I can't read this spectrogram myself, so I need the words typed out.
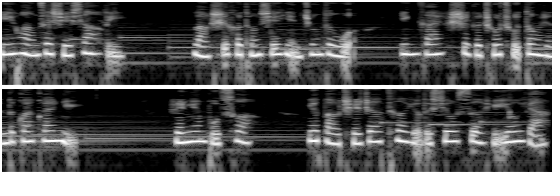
以往在学校里，老师和同学眼中的我，应该是个楚楚动人的乖乖女，人缘不错，也保持着特有的羞涩与优雅。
